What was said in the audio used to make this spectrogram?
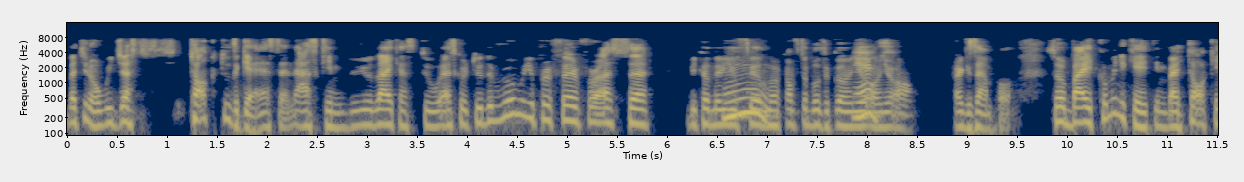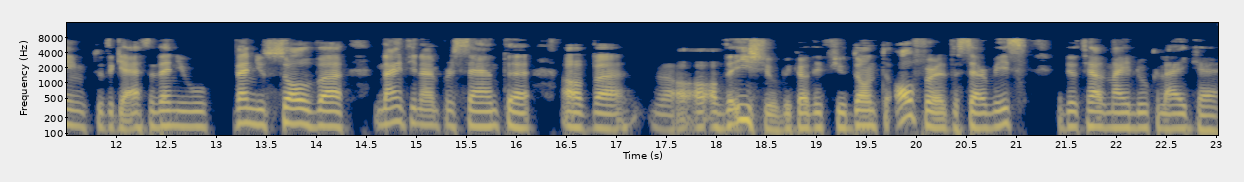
But you know, we just talk to the guest and ask him, "Do you like us to escort to the room, or you prefer for us uh, because maybe mm. you feel more comfortable to go on, yes. your, on your own?" For example. So by communicating, by talking to the guest, then you then you solve uh, 99% uh, of uh, of the issue because if you don't offer the service, the hotel might look like uh,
